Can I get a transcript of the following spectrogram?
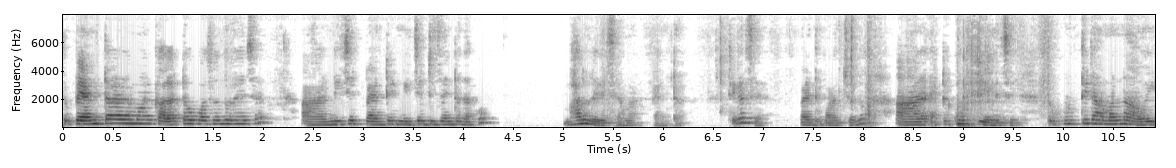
তো প্যান্টটার আমার কালারটাও পছন্দ হয়েছে। আর নিচের প্যান্টের নিচের ডিজাইনটা দেখো, ভালো লেগেছে আমার প্যান্টটা, ঠিক আছে? বাড়িতে পরার জন্য। আর একটা কুর্তি এনেছে। তো কুর্তিটা আমার না ওই,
